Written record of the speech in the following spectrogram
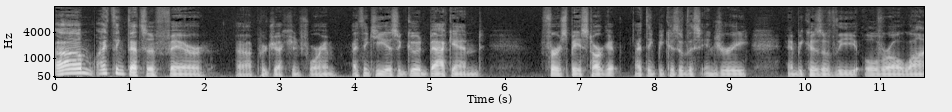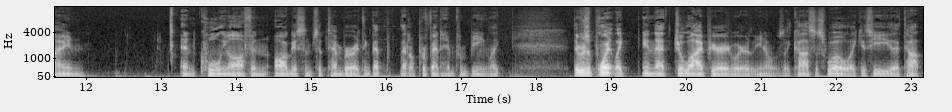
Um, I think that's a fair uh, projection for him. I think he is a good back end first base target. I think because of this injury and because of the overall line and cooling off in August and September, I think that that'll prevent him from being like. There was a point like in that July period where you know it was like Casas, whoa, like is he the top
